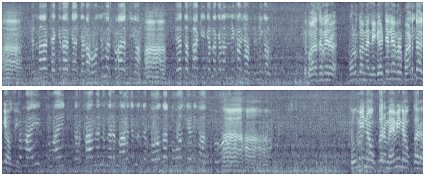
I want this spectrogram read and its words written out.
ਹਾਂ। ਇਹਨਾਂ ਦਾ ਠੇਕੇਦਾਰ ਕਿਹਾ ਜਿਹੜਾ ਹੁਣ ਨਹੀਂ ਮੇਰੇ ਕੋਲ ਆਇਆ ਸੀਗਾ। ਹਾਂ ਇਹ ਦੱਸਿਆ ਕੀ ਕਹਿੰਦਾ ਕਹਿੰਦਾ ਨਿਕਲ ਜਾ ਨਿਕਲ। ਤੇ ਬਸ ਫਿਰ ਉਹਨੂੰ ਕਹ ਮੈਂ ਨਿਕਲ ਚੱਲਿਆ ਫਿਰ ਫੜਦਾ ਕਿਉਂ ਸੀ? ਕਮਾਈ ਕਮਾਈ ਤਨਖਾਹ ਮੈਨੂੰ ਮੇਰੇ ਮਾਲਕ ਨੇ ਤੇ ਬੋਲਦਾ ਤੂੰ ਕਿਹੜੀ ਬਾਤ ਤੋਂ ਹਾਂ ਹਾਂ ਤੂੰ ਵੀ ਨੌਕਰ ਮੈਂ ਵੀ ਨੌਕਰ।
